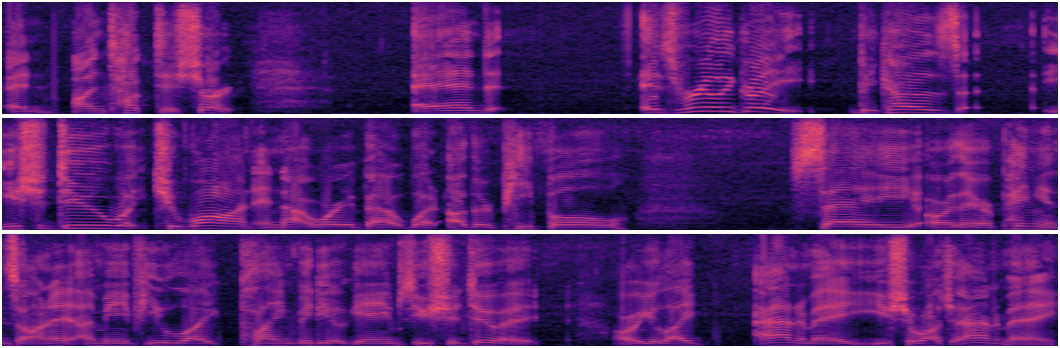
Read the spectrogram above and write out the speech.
and untucked his shirt. And it's really great because you should do what you want and not worry about what other people say or their opinions on it. I mean, if you like playing video games, you should do it. Or you like anime, you should watch anime. And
